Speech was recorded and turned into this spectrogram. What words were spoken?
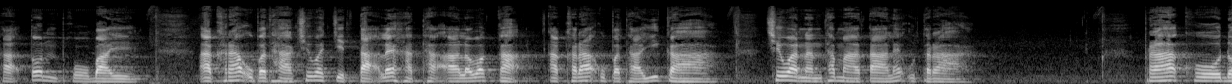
ธะต้นโพใบ อัคราอุปถากชื่อว่าจิตตะ และหัตถะอารวกะ อัคราอุปถายิกา ชื่อว่านันทมาตาและอุตรา พระโคด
